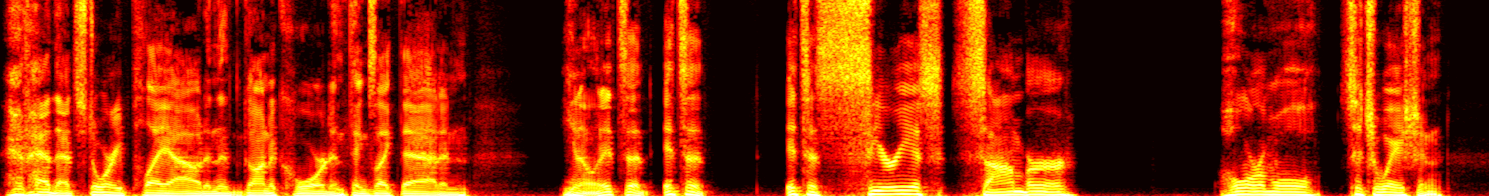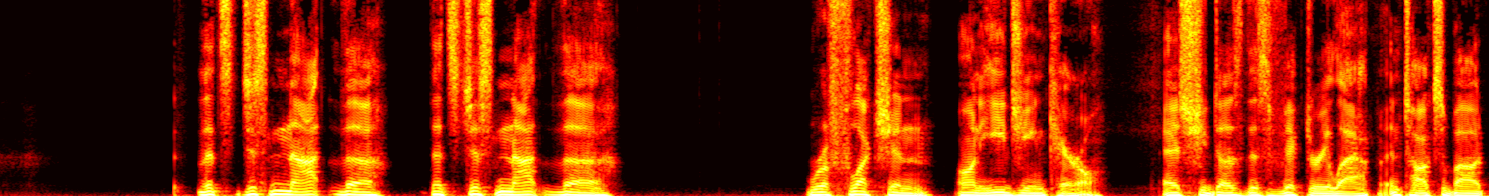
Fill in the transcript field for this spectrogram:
have had that story play out and then gone to court and things like that. And you know, it's a it's a it's a serious, somber, horrible situation. That's just not the that's just not the reflection on E. Jean Carroll as she does this victory lap and talks about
